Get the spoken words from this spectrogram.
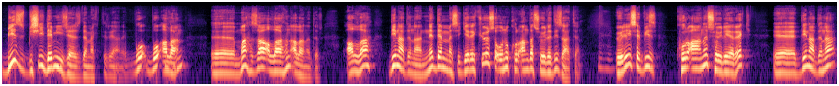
biz bir şey demeyeceğiz demektir yani. Bu, bu alan e, mahza Allah'ın alanıdır. Allah din adına ne denmesi gerekiyorsa onu Kur'an'da söyledi zaten. Öyleyse biz Kur'an'ı söyleyerek e, din adına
